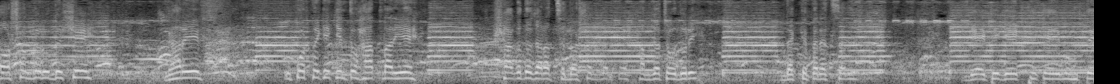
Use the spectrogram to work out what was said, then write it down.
দর্শকদের উদ্দেশ্যে গাড়ির উপর থেকে কিন্তু হাত নাড়িয়ে স্বাগত জানাচ্ছে দর্শকদেরকে। হামজা চৌধুরী দেখতে পেরেছেন। ভিআইপি গেট থেকে এই মুহূর্তে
